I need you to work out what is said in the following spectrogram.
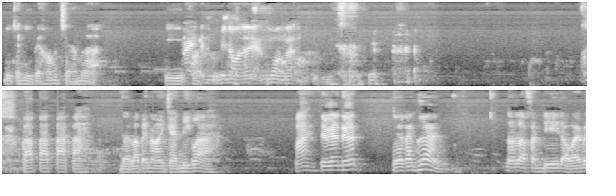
เดี๋ยวจะหนีไปห้องแจมละตีไม่จะหนีไปนอนแล้วเนี่ยง่วงละปะปะปะปะเดี๋ยวเราไปนอนกันดีกว่า ไป เจอกันเนิร์ดเจอกันเพื่อน นอนหลับฝันดีเดี๋ยวไว้ไป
